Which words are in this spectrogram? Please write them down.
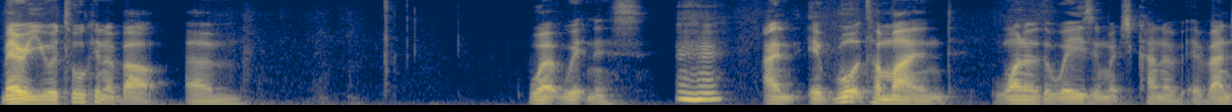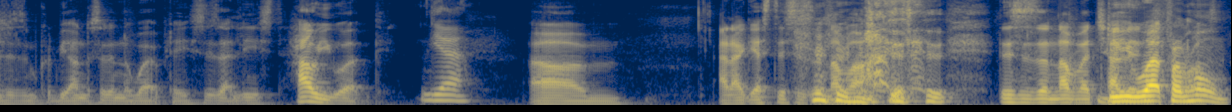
Mary, you were talking about um, work witness, and it brought to mind one of the ways in which kind of evangelism could be understood in the workplace is at least how you work. Yeah. Um, and I guess this is another this is another challenge. do you work from us. home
